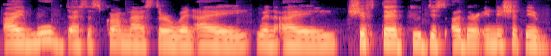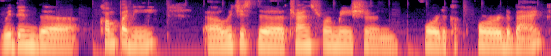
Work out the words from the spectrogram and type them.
I moved as a Scrum Master when I when I shifted to this other initiative within the company, uh, which is the transformation for the for the bank.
